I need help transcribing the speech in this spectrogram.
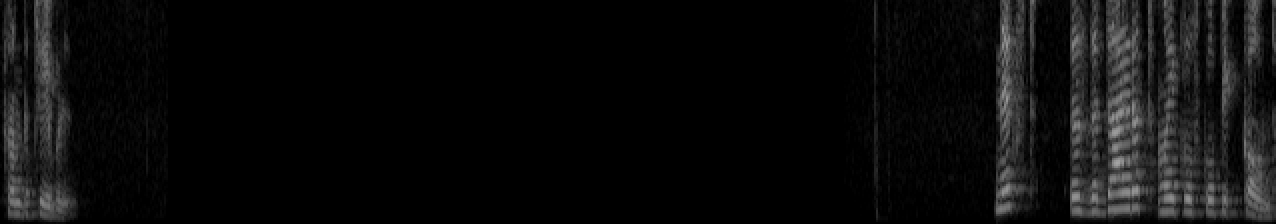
from the table. Next is the direct microscopic count.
